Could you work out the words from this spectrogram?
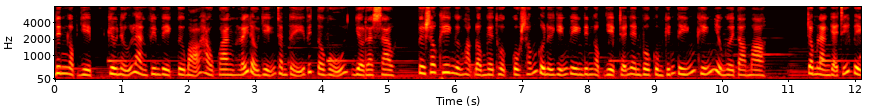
Đinh Ngọc Diệp, kiều nữ làng phim Việt từ bỏ hào quang, lấy đạo diễn trăm tỷ Victor Vũ, giờ ra sao? Từ sau khi ngừng hoạt động nghệ thuật, cuộc sống của nữ diễn viên Đinh Ngọc Diệp trở nên vô cùng kín tiếng, khiến nhiều người tò mò. Trong làng giải trí Việt,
